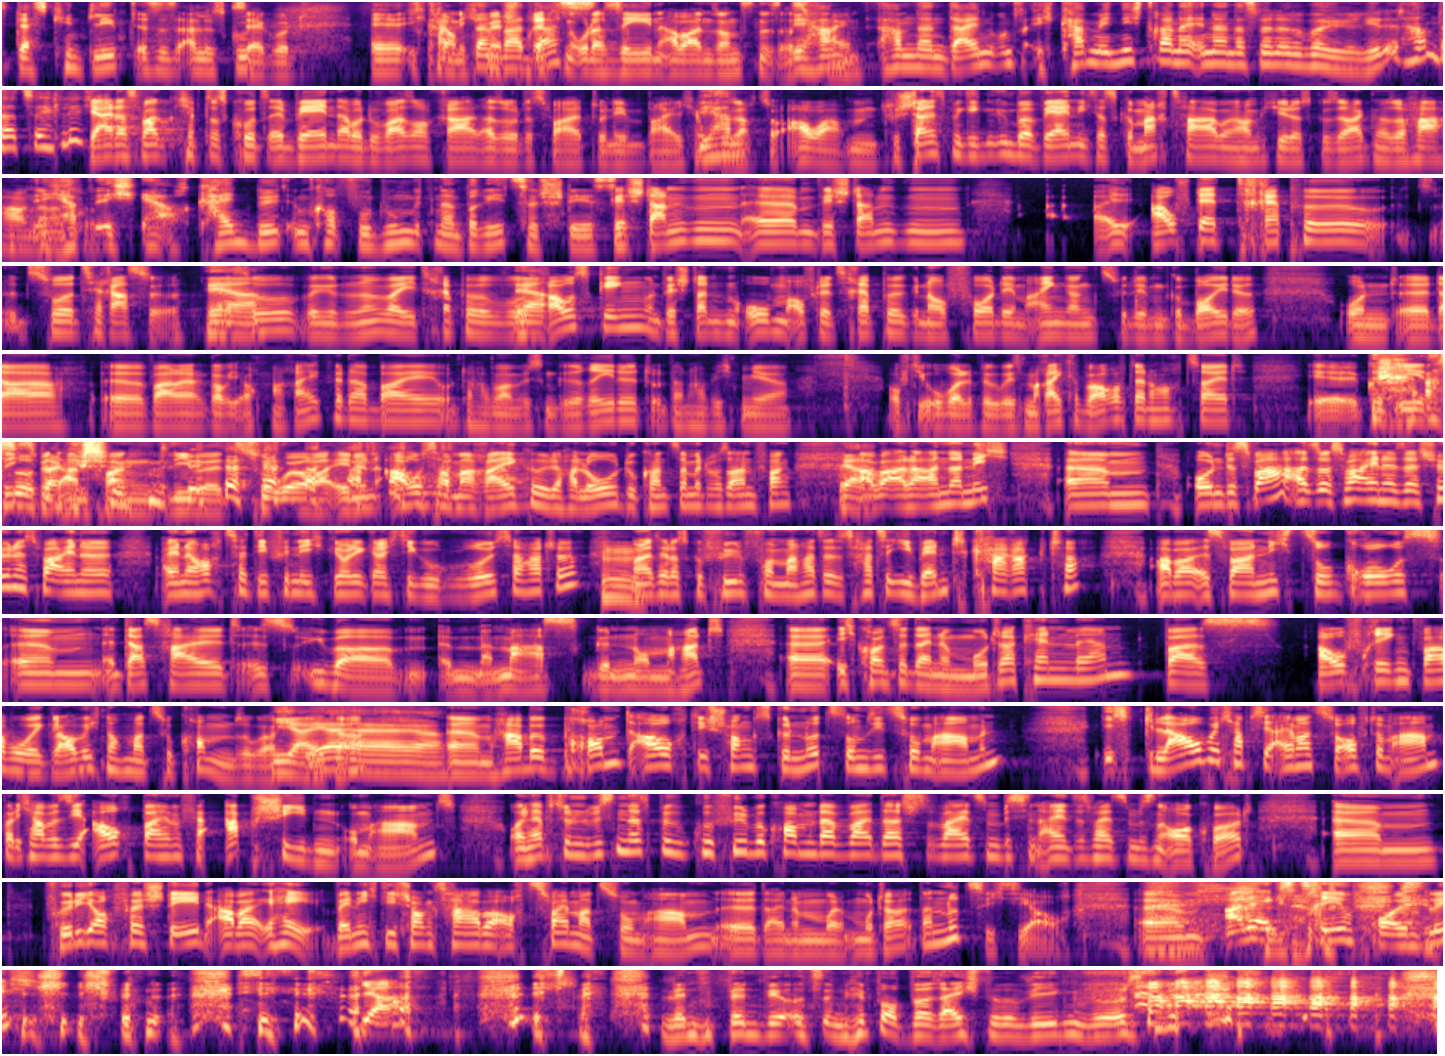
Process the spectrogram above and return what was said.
das Kind lebt, es ist alles gut. Sehr gut. Äh, ich kann glaub, nicht mehr sprechen das, oder sehen, aber ansonsten ist es wir fein. Haben, haben dann deinen Unfall. Ich kann mich nicht daran erinnern, dass wir darüber geredet haben tatsächlich. Ja, das war, ich habe das kurz erwähnt, aber du warst auch gerade, also das war halt so nebenbei. Ich habe gesagt so, aua, hm. du standest mir gegenüber, während ich das gemacht habe, habe ich dir das gesagt, und so, haha. Und ich habe so. ich, ja auch kein Bild im Kopf, wo du mit einer Brezel stehst. Wir standen, äh, wir standen auf der Treppe zur Terrasse. Ja. Ne, weil die Treppe wo ja. rausging und wir standen oben auf der Treppe genau vor dem Eingang zu dem Gebäude. Und äh, da äh, war glaube ich, auch Mareike dabei und da haben wir ein bisschen geredet und dann habe ich mir auf die Oberlippe gewissen. Mareike war auch auf deiner Hochzeit. Äh, könnt ihr jetzt so, nichts mit anfangen, liebe ZuhörerInnen. Außer Mareike, hallo, du kannst damit was anfangen, ja. aber alle anderen nicht. Ähm, und es war, also es war eine sehr schöne, es war eine, eine Hochzeit, die, finde ich, genau die richtige Größe hatte. Hm. Man hatte das Gefühl von, man hatte, es hatte Event-Charakter, aber es war nicht so groß, ähm, dass halt es Übermaß genommen hat. Äh, ich konnte deine Mutter kennenlernen, was aufregend war, wo wir, glaube ich, noch mal zu kommen sogar ja, später. Ja, ja. Ähm, habe prompt auch die Chance genutzt, um sie zu umarmen. Ich glaube, ich habe sie einmal zu oft umarmt, weil ich habe sie auch beim Verabschieden umarmt und habe so ein bisschen das Gefühl bekommen, da war, das war jetzt ein bisschen, das war jetzt ein bisschen awkward. Ähm, würde ich auch verstehen, aber hey, wenn ich die Chance habe, auch zweimal zu umarmen, äh, deine Mutter, dann nutze ich sie auch. Ähm, alle extrem freundlich. Ich, ich finde, ja. Ich, wenn, wenn wir uns im Hip-Hop-Bereich bewegen würden,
